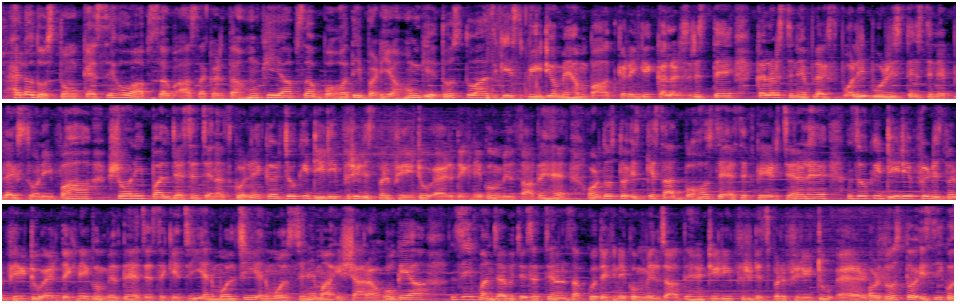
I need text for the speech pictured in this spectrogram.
हेलो दोस्तों, कैसे हो आप सब? आशा करता हूँ कि आप सब बहुत ही बढ़िया होंगे। दोस्तों, आज की इस वीडियो में हम बात करेंगे कलर्स रिश्ते, कलर सिनेप्लेक्स, बॉलीवुड रिश्ते, सिनेप्लेक्स, सोनी वाह, सोनी पल जैसे चैनल्स को लेकर जो कि डी डी फ्री डिस पर फ्री टू एड देखने को मिल जाते हैं। और दोस्तों, इसके साथ बहुत से ऐसे पेड चैनल है जो कि डी फ्री डिस पर फ्री टू एड देखने को मिलते हैं, जैसे कि जी अनमोल जी अनमोल सिनेमा, इशारा हो गया, जी पंजाबी जैसे चैनल्स आपको देखने को मिल जाते हैं डी फ्री डिस पर फ्री टू एड। और दोस्तों, इसी को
